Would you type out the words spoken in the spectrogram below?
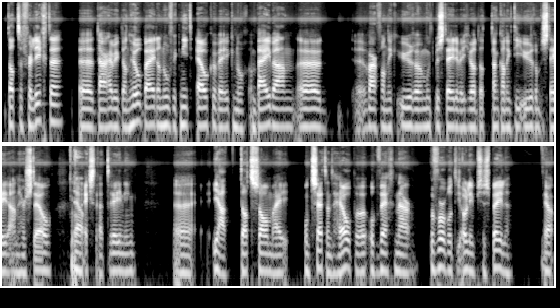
dat te verlichten. Daar heb ik dan hulp bij. Dan hoef ik niet elke week nog een bijbaan uh, uh, waarvan ik uren moet besteden. Weet je wel, dat, dan kan ik die uren besteden aan herstel, ja. extra training. ja, dat zal mij ontzettend helpen op weg naar bijvoorbeeld die Olympische Spelen. Ja.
